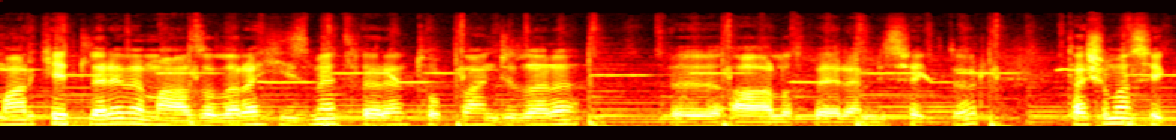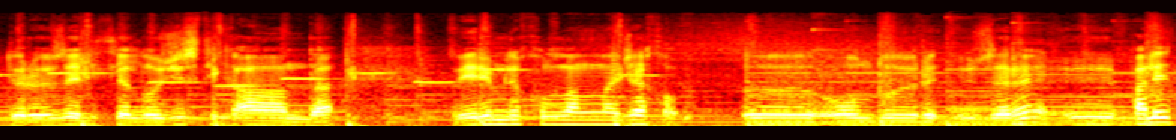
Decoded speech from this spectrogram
marketlere ve mağazalara hizmet veren toptancılara e, ağırlık veren bir sektör. Taşıma sektörü özellikle lojistik ağında verimli kullanılacak e, olduğu üzere e, palet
